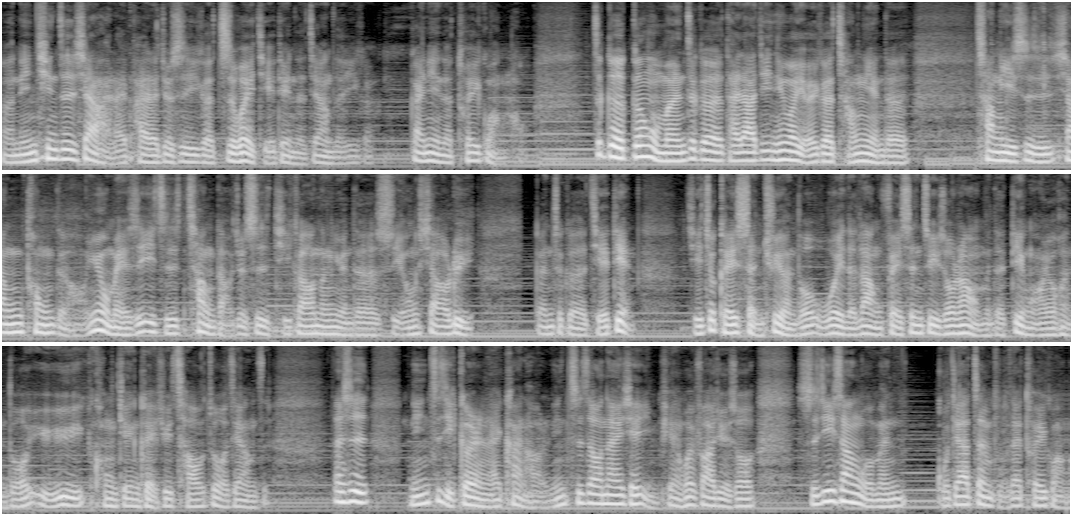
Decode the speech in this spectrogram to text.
呃，您亲自下海来拍的，就是一个智慧节电的这样的一个概念的推广哦。这个跟我们这个台达基金会有一个常年的倡议是相通的哦，因为我们也是一直倡导，就是提高能源的使用效率跟这个节电，其实就可以省去很多无谓的浪费，甚至于说让我们的电网有很多余裕空间可以去操作这样子。但是您自己个人来看好了，您制造那一些影片会发觉说，实际上我们国家政府在推广。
